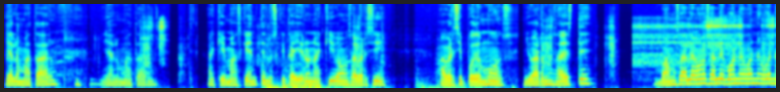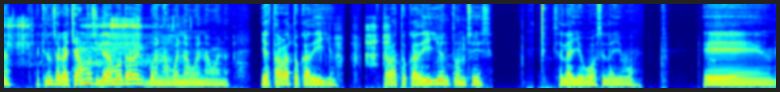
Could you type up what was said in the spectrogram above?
Ya lo mataron. ya lo mataron. Aquí hay más gente. Los que cayeron aquí. Vamos a ver si. A ver si podemos llevarnos a este. Vamos a darle, vamos a darle. Buena, buena, buena. Aquí nos agachamos y le damos otra vez. Buena, buena, buena, buena. Ya estaba tocadillo. Estaba tocadillo. Entonces. Se la llevó, se la llevó. Eh,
